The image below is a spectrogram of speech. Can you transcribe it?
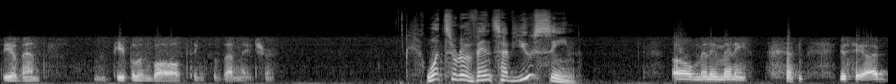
the events, people involved, things of that nature. What sort of events have you seen? Oh, many, many. you see, I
